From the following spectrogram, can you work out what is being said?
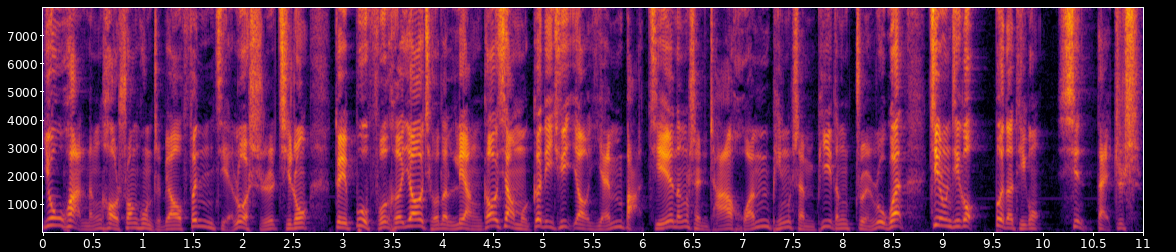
优化能耗双控指标分。分解落实，其中对不符合要求的两高项目，各地区要严把节能审查、环评审批等准入关，金融机构不得提供信贷支持。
